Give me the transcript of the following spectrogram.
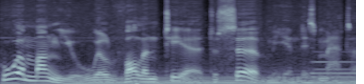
Who among you will volunteer to serve me in this matter?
